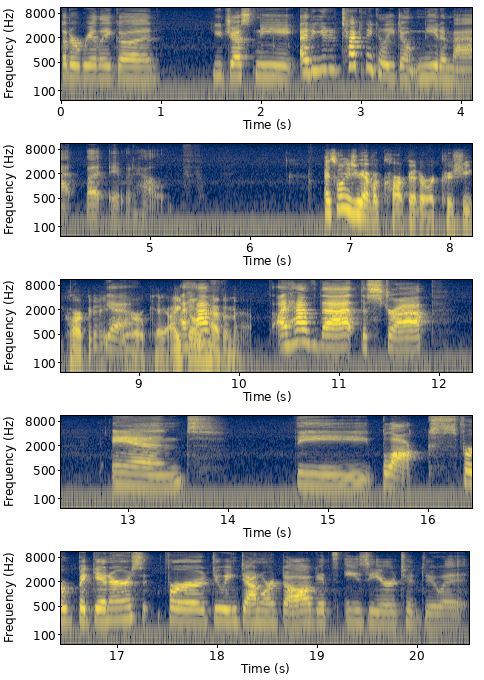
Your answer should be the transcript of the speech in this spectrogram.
that are really good. You just need and you technically don't need a mat, but it would help. As long as you have a carpet or a cushy carpet, Yeah. you're okay. I I don't have- have a mat. I have that, the strap, and the blocks for beginners for doing downward dog. It's easier to do it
